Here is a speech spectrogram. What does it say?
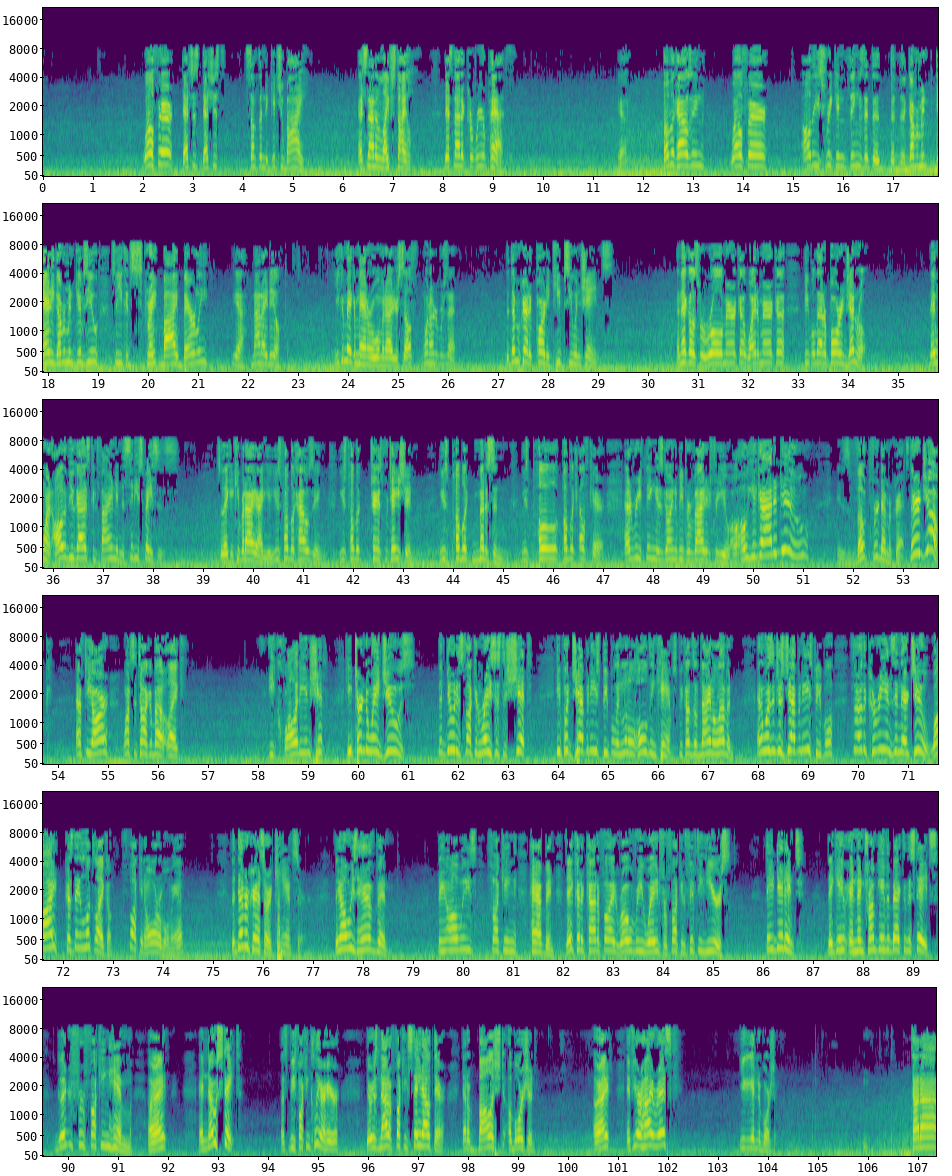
Welfare, that's just that's just something to get you by. That's not a lifestyle. That's not a career path. Yeah. Public housing, welfare, all these freaking things that the, the, the, government, daddy government gives you so you can scrape by barely. Yeah, not ideal. You can make a man or a woman out of yourself, 100%. The Democratic Party keeps you in chains. And that goes for rural America, white America, people that are poor in general. They want all of you guys confined into city spaces so they can keep an eye on you. Use public housing, use public transportation, use public medicine, use pu- public health care. Everything is going to be provided for you. All you got to do is vote for Democrats. They're a joke. FDR wants to talk about like equality and shit. He turned away Jews. The dude is fucking racist as shit. He put Japanese people in little holding camps because of 9 11. And it wasn't just Japanese people, throw the Koreans in there too. Why? Because they look like them. Fucking horrible, man. The Democrats are a cancer. They always have been. They always fucking have been. They could have codified Roe v. Wade for fucking 50 years. They didn't. They gave, and then Trump gave it back to the states. Good for fucking him. All right? And no state, let's be fucking clear here, there is not a fucking state out there that abolished abortion. All right? If you're high risk, you can get an abortion. Ta da!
